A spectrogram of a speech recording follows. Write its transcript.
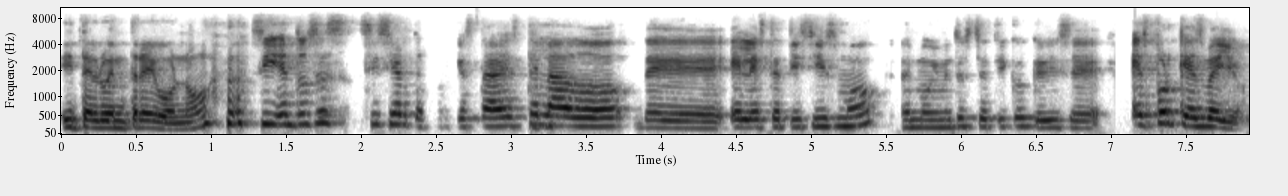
y te lo entrego, ¿no? Sí, entonces sí es cierto, porque está este lado del el esteticismo, el movimiento estético que dice, es porque es bello,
